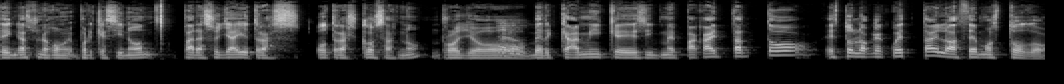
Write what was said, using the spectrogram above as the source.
tengas una porque si no para eso ya hay otras otras cosas no rollo ver Berkami que si me pagáis tanto esto es lo que cuesta y lo hacemos todo.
